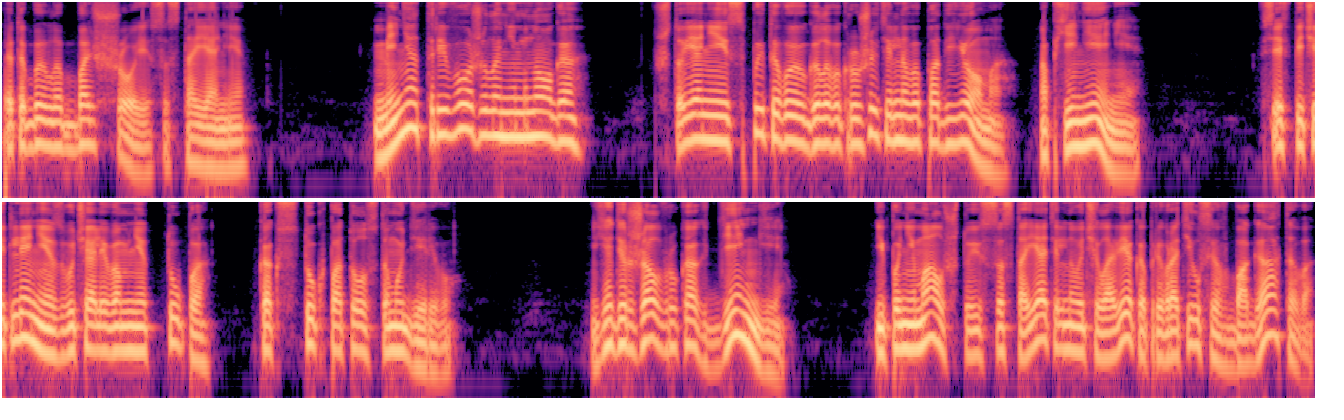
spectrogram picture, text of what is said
Это было большое состояние. Меня тревожило немного, что я не испытываю головокружительного подъема, опьянения. Все впечатления звучали во мне тупо, как стук по толстому дереву. Я держал в руках деньги и понимал, что из состоятельного человека превратился в богатого,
